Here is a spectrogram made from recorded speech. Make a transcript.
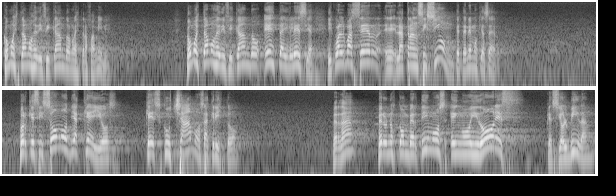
¿Cómo estamos edificando nuestra familia? ¿Cómo estamos edificando esta iglesia? ¿Y cuál va a ser eh, la transición que tenemos que hacer? Porque si somos de aquellos que escuchamos a Cristo, ¿verdad? Pero nos convertimos en oidores que se olvidan,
